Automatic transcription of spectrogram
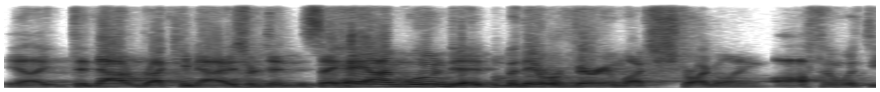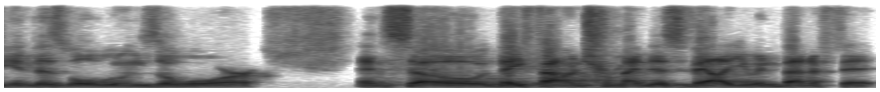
you know, did not recognize or didn't say, Hey, I'm wounded, but they were very much struggling, often with the invisible wounds of war. And so they found tremendous value and benefit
